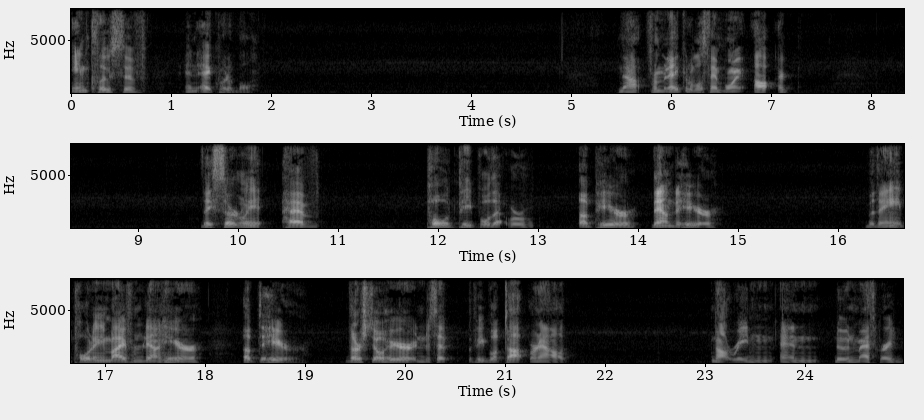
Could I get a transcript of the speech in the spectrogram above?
inclusive, and equitable. Now, from an equitable standpoint, I'll, er, they certainly have pulled people that were up here down to here, but they ain't pulled anybody from down here up to here. They're still here, and except the people up top are now not reading and doing math grade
